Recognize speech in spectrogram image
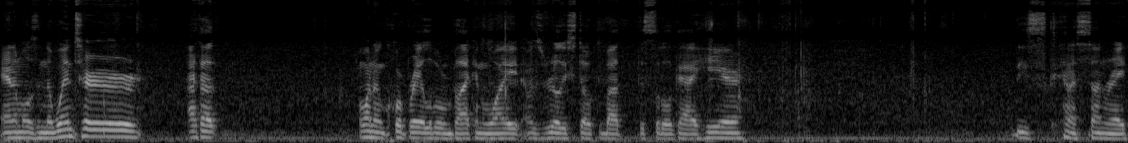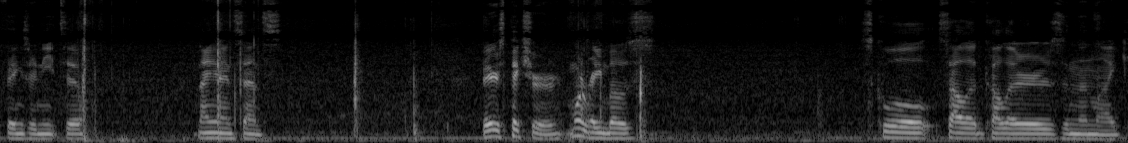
Animals in the winter. I thought I want to incorporate a little more black and white. I was really stoked about this little guy here. These kind of sunray things are neat too. 99 cents. Bear's picture, more rainbows. It's cool, solid colors, and then like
